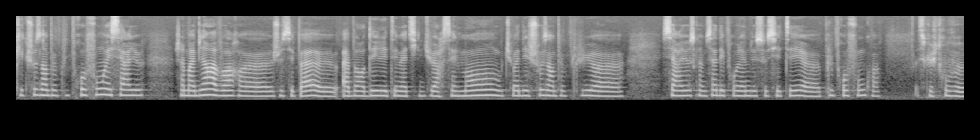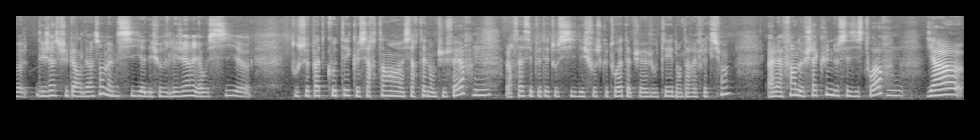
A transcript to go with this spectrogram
quelque chose d'un peu plus profond et sérieux. J'aimerais bien avoir, je je sais pas, abordé les thématiques du harcèlement ou tu vois des choses un peu plus sérieuses comme ça, des problèmes de société plus profonds quoi. Ce que je trouve déjà super intéressant, même s'il y a des choses légères, il y a aussi tout ce pas de côté que certains, certaines ont pu faire. Mm. Alors ça, c'est peut-être aussi des choses que toi, tu as pu ajouter dans ta réflexion. À la fin de chacune de ces histoires, mm. il y a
